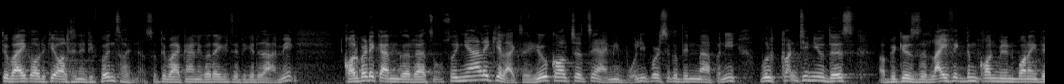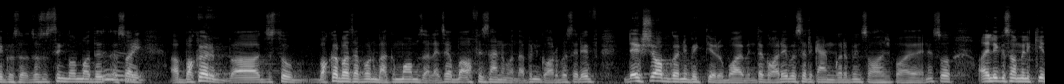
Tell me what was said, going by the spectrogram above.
त्यो बाहेक अरू केही अल्टरनेटिभ पनि छैन। सो त्यो भएको कारणले गर्दाखेरि चाहिँ त्यतिखेर हामी घरबाटै काम गरिरहेको छौँ। सो यहाँलाई के लाग्छ? यो कल्चर चाहिँ हामी भोलि पर्सिको दिनमा पनि will continue this because life एकदम कन्भिनियन्ट बनाइदिएको छ। जस्तो सिङ्गल मदर सरी भर्खर अ, जस्तो भर्खर बच्चा पाउनु भएको मम्सहरूलाई चाहिँ अब अफिस जानुभन्दा पनि घर बसेर इफ डेस्क जब गर्ने व्यक्तिहरू भयो भने त घरै बसेर काम गर्न पनि सहज भयो होइन? सो अहिलेको समयले के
